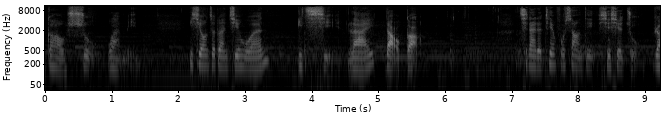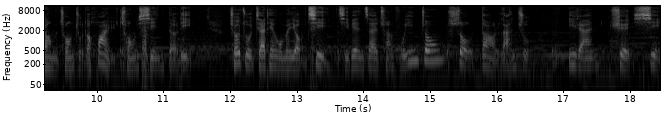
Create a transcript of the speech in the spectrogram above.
告诉万民。一起用这段经文。一起来祷告，亲爱的天父上帝，谢谢主，让我们从主的话语重新得力。求主加添我们勇气，即便在传福音中受到拦阻，依然确信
